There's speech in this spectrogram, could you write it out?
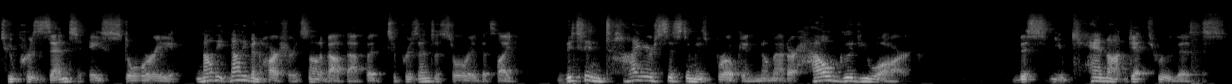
to present a story not not even harsher it's not about that but to present a story that's like this entire system is broken no matter how good you are. This you cannot get through this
